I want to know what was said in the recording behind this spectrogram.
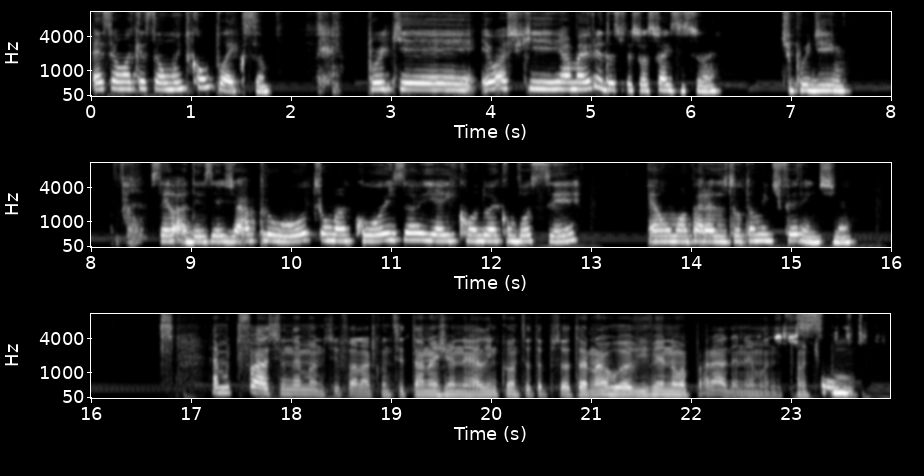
essa é uma questão muito complexa. Porque eu acho que a maioria das pessoas faz isso, né? Tipo de, sei lá, desejar pro outro uma coisa e aí quando é com você é uma parada totalmente diferente, né? É muito fácil, né, mano? Você falar quando você tá na janela enquanto outra pessoa tá na rua vivendo uma parada, né, mano? Então, Sim. tipo.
